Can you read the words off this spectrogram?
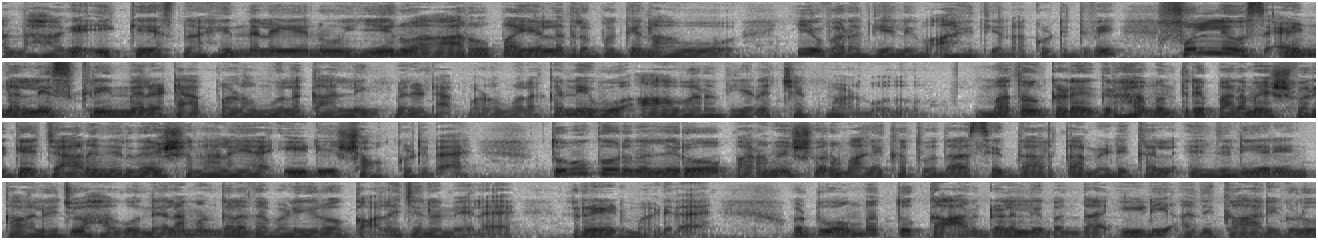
ಅಂದಹಾಗೆ ಈ ಕೇಸ್ನ ಹಿನ್ನೆಲೆ ಏನು ಏನು ಆರೋಪ, ಎಲ್ಲದರ ಬಗ್ಗೆ ನಾವು ಈ ವರದಿಯಲ್ಲಿ ಮಾಹಿತಿಯನ್ನು ಕೊಟ್ಟಿದ್ವಿ. ಫುಲ್ ನ್ಯೂಸ್ ಎಂಡ್ನಲ್ಲಿ ಸ್ಕ್ರೀನ್ ಮೇಲೆ ಟ್ಯಾಪ್ ಮಾಡೋ ಮೂಲಕ ಲಿಂಕ್ ಮೇಲೆ ಟ್ಯಾಪ್ ಮಾಡೋ ಮೂಲಕ ನೀವು ಆ ವರದಿಯನ್ನು ಚೆಕ್ ಮಾಡಬಹುದು ಮತ್ತೊಂದು ಕಡೆ ಗೃಹ ಮಂತ್ರಿ ಪರಮೇಶ್ವರ್ಗೆ ಜಾರಿ ನಿರ್ದೇಶನಾಲಯ ಇಡಿ ಶಾಕ್ ಕೊಟ್ಟಿದೆ. ತುಮಕೂರಿನಲ್ಲಿರೋ ಪರಮೇಶ್ವರ್ ಮಾಲೀಕತ್ವದ ಸಿದ್ಧಾರ್ಥ ಮೆಡಿಕಲ್ ಇಂಜಿನಿಯರಿಂಗ್ ಕಾಲೇಜು ಹಾಗೂ ನೆಲಮಂಗಲದ ಬಳಿ ಇರೋ ಕಾಲೇಜಿನ ಮೇಲೆ ರೇಡ್ ಮಾಡಿದೆ. ಒಟ್ಟು ಒಂಬತ್ತು ಕಾರ್ಗಳಲ್ಲಿ ಬಂದ ಇಡಿ ಅಧಿಕಾರಿಗಳು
